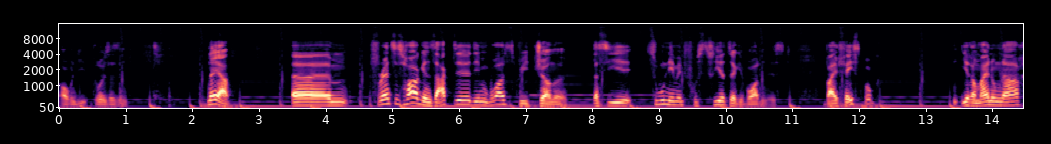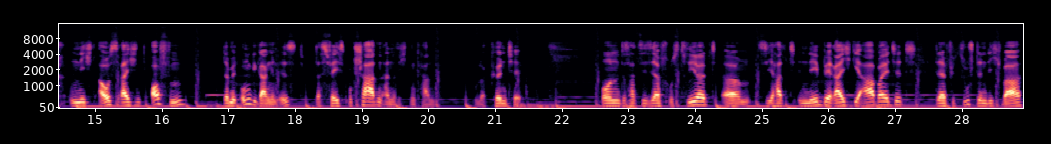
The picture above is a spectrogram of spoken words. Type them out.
auch wenn die größer sind. Naja, ähm, Francis Horgan sagte dem Wall Street Journal, dass sie zunehmend frustrierter geworden ist, weil Facebook ihrer Meinung nach nicht ausreichend offen damit umgegangen ist, dass Facebook Schaden anrichten kann oder könnte. Und das hat sie sehr frustriert. Ähm, sie hat in dem Bereich gearbeitet, der dafür zuständig war,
